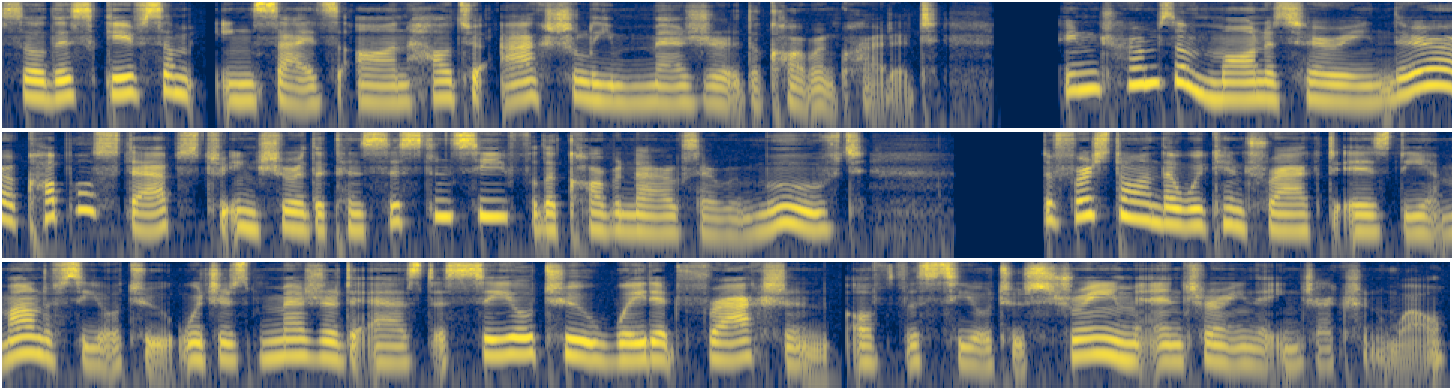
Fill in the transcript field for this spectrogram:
So, this gives some insights on how to actually measure the carbon credit. In terms of monitoring, there are a couple steps to ensure the consistency for the carbon dioxide removed. The first one that we can track is the amount of CO2, which is measured as the CO2 weighted fraction of the CO2 stream entering the injection well.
